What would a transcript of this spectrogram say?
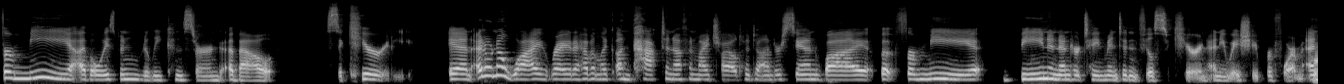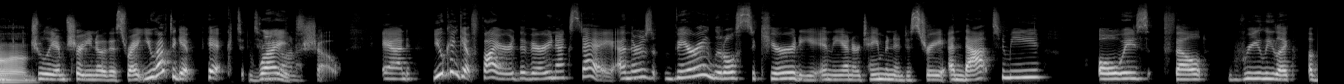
for me, I've always been really concerned about security. And I don't know why, right? I haven't like unpacked enough in my childhood to understand why. But for me, being in entertainment didn't feel secure in any way, shape, or form. And Um. Julie, I'm sure you know this, right? You have to get picked to be on a show. And you can get fired the very next day. And there's very little security in the entertainment industry. And that to me always felt really like a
